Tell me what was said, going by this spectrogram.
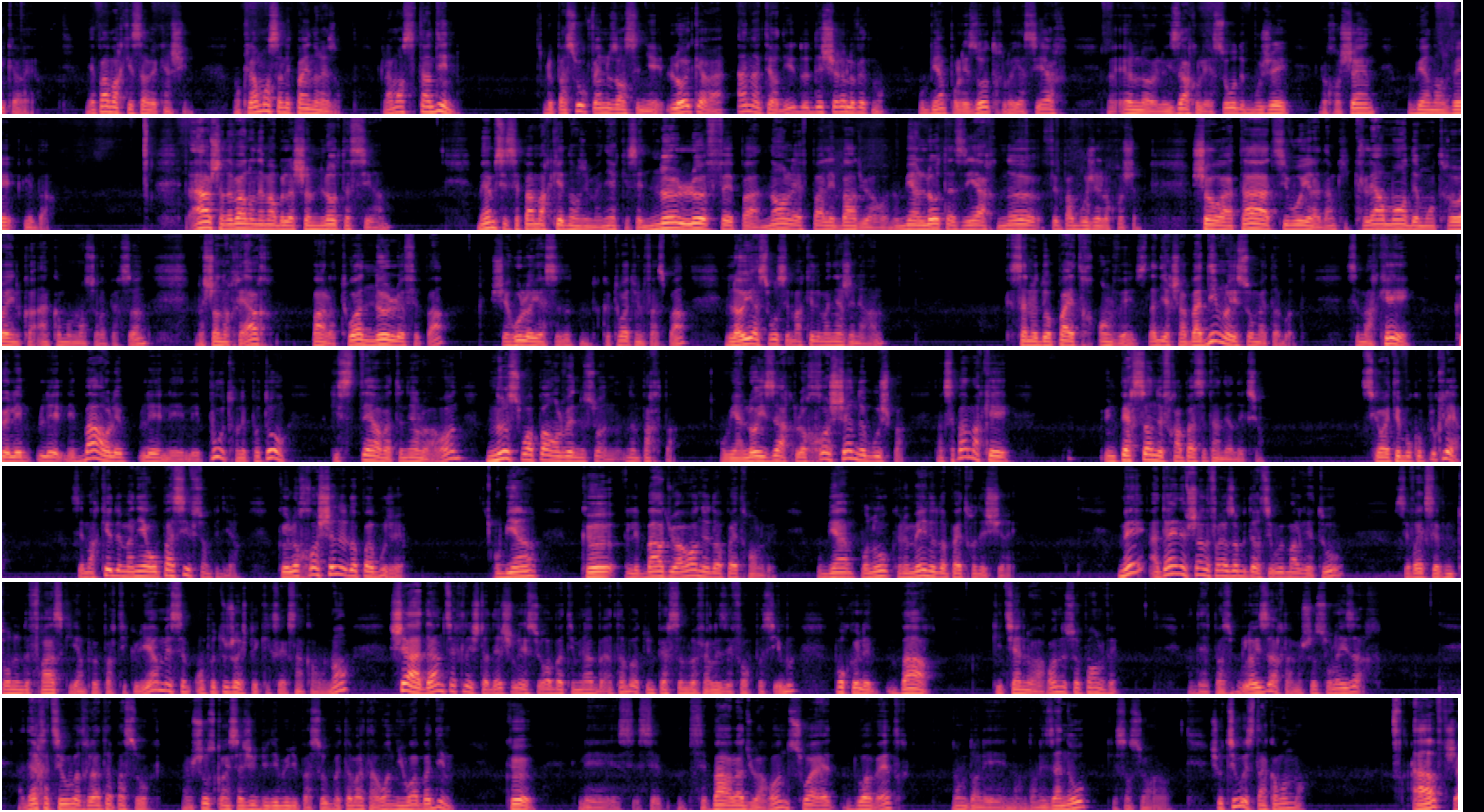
n'y a pas marqué ça avec un shin. Donc clairement, ça n'est pas une raison. Clairement, c'est un din. Le pasouk vient nous enseigner, Lo un interdit de déchirer le vêtement. Ou bien pour les autres, le Yassiach, le Izach ou le Yasso, de bouger le Choshen, ou bien d'enlever les bas. Ah, même si c'est pas marqué dans une manière qui c'est ne le fais pas, n'enlève pas les barres du haron, ou bien l'otaziach ne fait pas bouger le prochain. Shorata la dame qui clairement démontrerait un commandement sur la personne. Le shonocheach parle à toi, ne le fais pas. que toi tu ne fasses pas. L'oyasou c'est marqué de manière générale. Ça ne doit pas être enlevé. C'est-à-dire, shabadim lo metabot. C'est marqué que les, les, les barres, les, les, les poutres, les poteaux, qui servent à tenir le haron ne soient pas enlevés, ne, soit, ne partent pas. Ou bien l'oïzak, le rocher ne bouge pas. Donc c'est pas marqué une personne ne fera pas cette interdiction. Ce qui aurait été beaucoup plus clair. C'est marqué de manière au passif, si on peut dire, que le rocher ne doit pas bouger. Ou bien que les barres du haron ne doivent pas être enlevées. Ou bien pour nous que le mail ne doit pas être déchiré. Mais malgré tout, c'est vrai que c'est une tournure de phrase qui est un peu particulière, mais on peut toujours expliquer que c'est un commandement. Une personne doit faire les efforts possibles pour que les barres qui tiennent le haron ne soient pas enlevées. La même chose sur l'Isach. La même chose quand il s'agit du début du pasuk, que les, ces, ces barres-là du haron doivent être donc dans les, anneaux qui sont sur Aaron. Shutzivu, c'est un commandement. Même si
